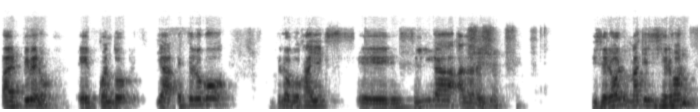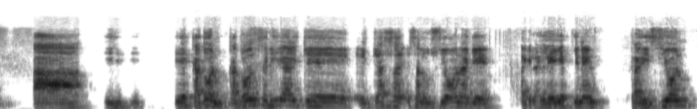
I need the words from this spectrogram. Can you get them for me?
A ver, primero, eh, cuando. Ya, este loco, este loco Hayek eh, se liga a la religión. Cicerón, más que Cicerón, a, y, y, y es Catón. Catón sería el que, el que hace esa, esa alusión a que, a que las leyes tienen tradición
